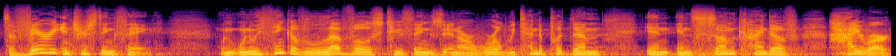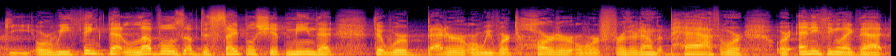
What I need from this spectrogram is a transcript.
It's a very interesting thing. When, when we think of levels to things in our world, we tend to put them in, in some kind of hierarchy, or we think that levels of discipleship mean that, that we're better, or we've worked harder, or we're further down the path, or, or anything like that.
